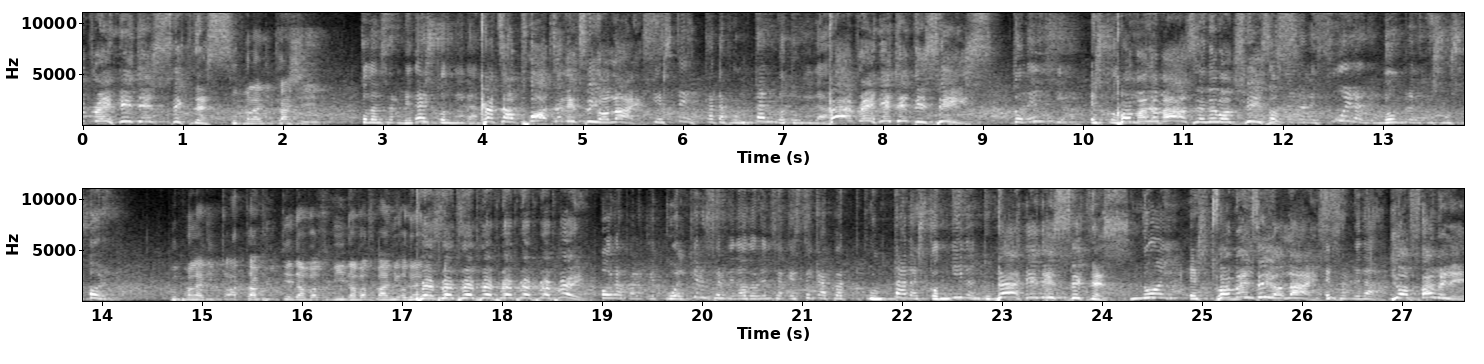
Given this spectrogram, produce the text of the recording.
Every hidden sickness Toute maladie cachée. Toda enfermedad escondida catapulted into your life. que esté catapultando tu vida. Every hidden disease. Dolencia Command escondida. them out in the name of Jesus. Ordénale fuera en el nombre de Jesús. Ora. Toute maladie catapultée dans votre vie, dans votre famille. Pray, pray, pray, pray, pray, pray, pray, pray. Ora para que cualquier enfermedad o dolencia que esté catapultada, escondida en tu hidden sickness no hay tormenting your life, enfermedad. your family.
